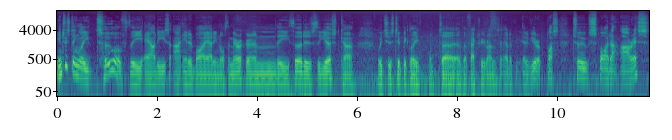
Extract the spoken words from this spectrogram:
interestingly, two of the Audis are entered by Audi North America, and the third is the Joest car, which is typically what uh, the factory runs out of out of Europe. Plus two Spyder RS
